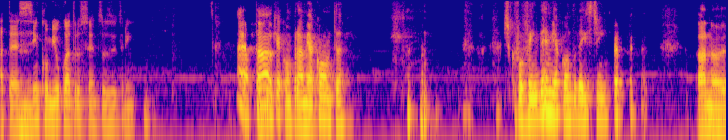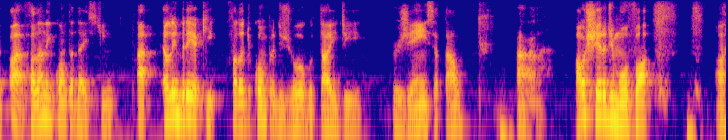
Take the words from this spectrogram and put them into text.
até 5.430. É, tá. Alguém quer comprar minha conta? Acho que eu vou vender minha conta da Steam. Ah, não. Ó, falando em conta da Steam. Ah, eu lembrei aqui, falou de compra de jogo, tal, e de urgência tal. Ah, ó o cheiro de mofo, ó. Ó,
